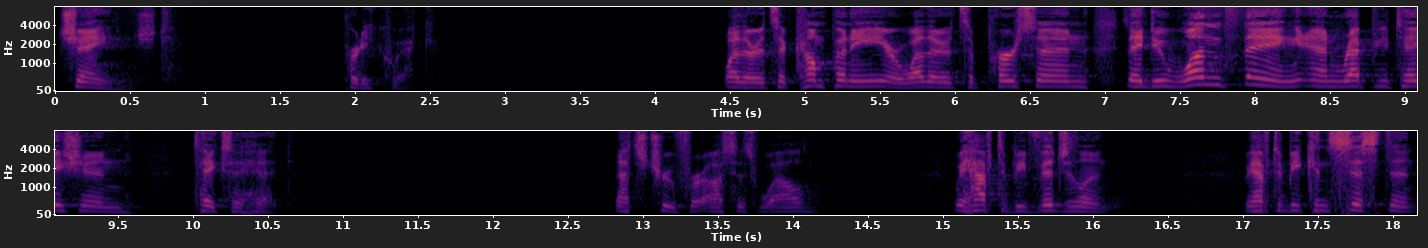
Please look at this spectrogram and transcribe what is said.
changed pretty quick. Whether it's a company or whether it's a person, they do one thing and reputation takes a hit. That's true for us as well. We have to be vigilant, we have to be consistent,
